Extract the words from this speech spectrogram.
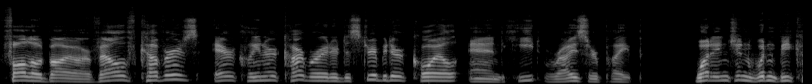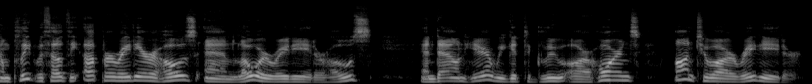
followed by our valve covers, air cleaner, carburetor distributor, coil, and heat riser pipe. What engine wouldn't be complete without the upper radiator hose and lower radiator hose? And down here we get to glue our horns onto our radiator.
